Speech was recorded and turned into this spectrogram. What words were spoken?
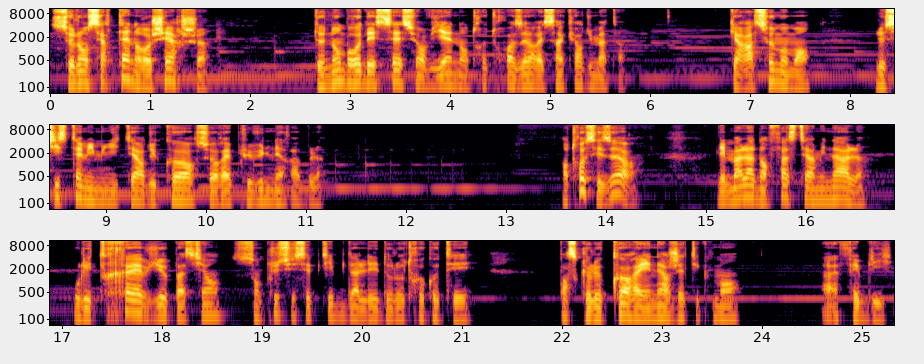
Selon certaines recherches, de nombreux décès surviennent entre 3h et 5h du matin, car à ce moment, le système immunitaire du corps serait plus vulnérable. Entre ces heures, les malades en phase terminale ou les très vieux patients sont plus susceptibles d'aller de l'autre côté parce que le corps est énergétiquement affaibli.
